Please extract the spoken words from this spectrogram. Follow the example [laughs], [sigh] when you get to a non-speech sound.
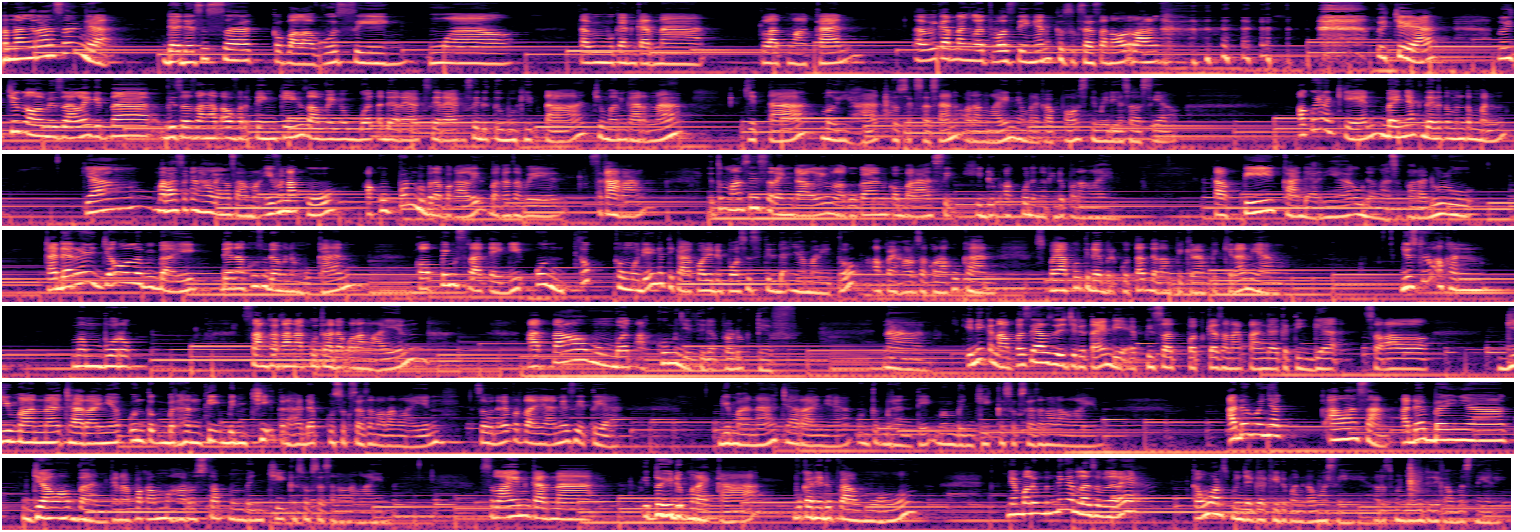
Pernah ngerasa nggak dada sesek, kepala pusing, mual, tapi bukan karena telat makan, tapi karena ngeliat postingan kesuksesan orang. [laughs] Lucu ya? Lucu kalau misalnya kita bisa sangat overthinking sampai ngebuat ada reaksi-reaksi di tubuh kita cuman karena kita melihat kesuksesan orang lain yang mereka post di media sosial aku yakin banyak dari teman-teman yang merasakan hal yang sama. Even aku aku pun beberapa kali bahkan sampai sekarang itu masih sering kali melakukan komparasi hidup aku dengan hidup orang lain. Tapi kadarnya udah gak separah dulu. Kadarnya jauh lebih baik dan aku sudah menemukan coping strategi untuk kemudian ketika aku ada di posisi tidak nyaman itu apa yang harus aku lakukan supaya aku tidak berkutat dalam pikiran-pikiran yang justru akan memburuk sangkakan aku terhadap orang lain atau membuat aku menjadi tidak produktif. Nah, ini kenapa sih harus diceritain di episode podcast anak tangga ketiga soal gimana caranya untuk berhenti benci terhadap kesuksesan orang lain? Sebenarnya pertanyaannya sih itu ya. Gimana caranya untuk berhenti membenci kesuksesan orang lain? Ada banyak alasan, ada banyak jawaban kenapa kamu harus stop membenci kesuksesan orang lain. Selain karena itu hidup mereka, bukan hidup kamu. Yang paling penting adalah sebenarnya kamu harus menjaga kehidupan kamu sih. Harus menjaga diri kamu sendiri.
